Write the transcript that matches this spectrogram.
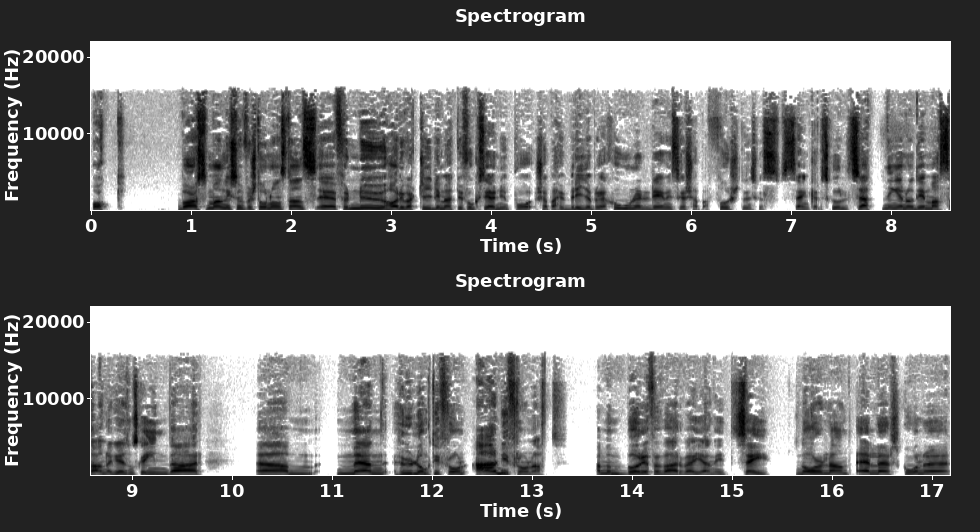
Och bara så man liksom förstår någonstans, för nu har du varit tydlig med att du fokuserar nu på att köpa hybridobligationer, det är det vi ska köpa först, vi ska sänka skuldsättningen och det är massa andra grejer som ska in där. Um, men hur långt ifrån är ni från att ja, men börja förvärva igen i, sig Norrland eller Skåne,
